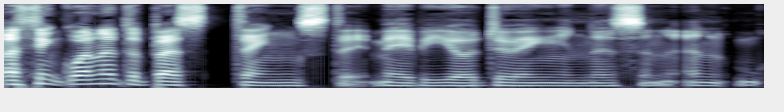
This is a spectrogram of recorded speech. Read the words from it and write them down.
I think one of the best things that maybe you're doing in this, and and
